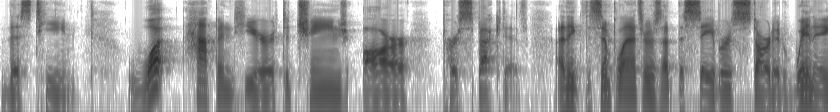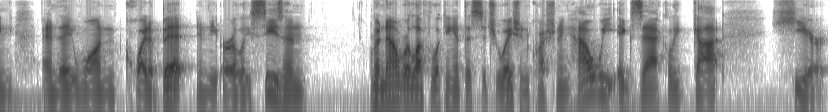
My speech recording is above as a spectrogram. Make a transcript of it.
this team. What happened here to change our perspective. I think the simple answer is that the Sabres started winning and they won quite a bit in the early season. But now we're left looking at this situation, questioning how we exactly got here.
